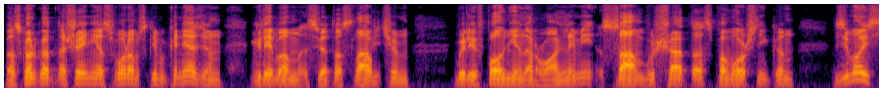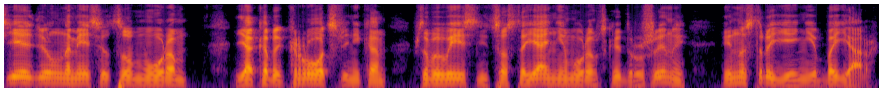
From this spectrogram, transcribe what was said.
поскольку отношения с муромским князем Глебом Святославовичем были вполне нормальными, сам Вышата с помощником зимой съездил на месяц в Муром, якобы к родственникам, чтобы выяснить состояние муромской дружины и настроение бояр.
